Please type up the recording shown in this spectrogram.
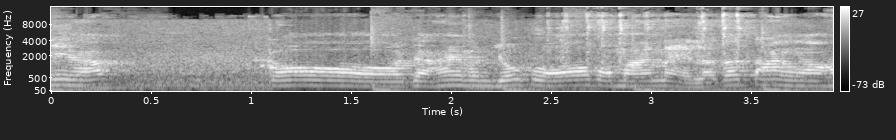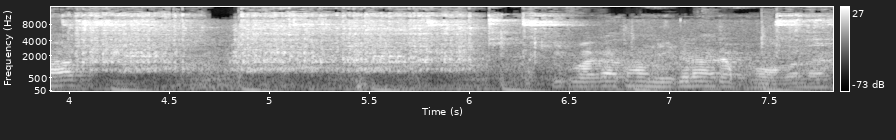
นี่ครับ ก็จะให้มันยกล้อประมาณไหนแล้วก็ตั้งเอาครับ คิดไว้ก็เท่านี้ก็น่าจะพอแล้วนะ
